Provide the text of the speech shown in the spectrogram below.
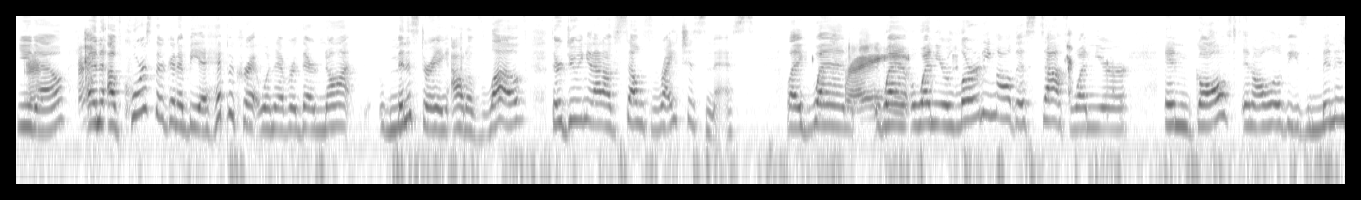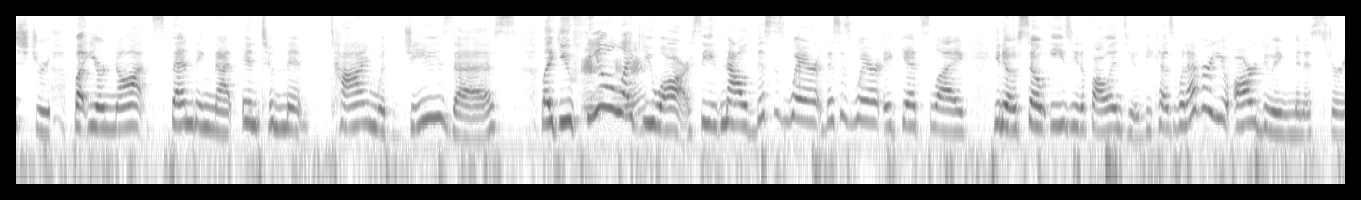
you know? And of course, they're going to be a hypocrite whenever they're not ministering out of love; they're doing it out of self righteousness. Like when Right. when when you're learning all this stuff, when you're engulfed in all of these ministries, but you're not spending that intimate time with Jesus, like you feel like Mhm. you are. See, now this is where this is where it gets like, you know, so easy to fall into because whenever you are doing ministry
